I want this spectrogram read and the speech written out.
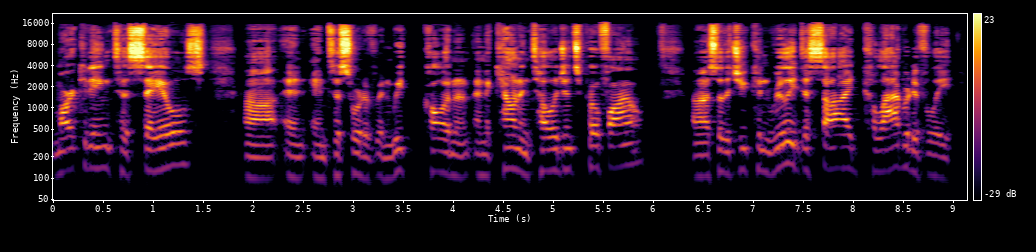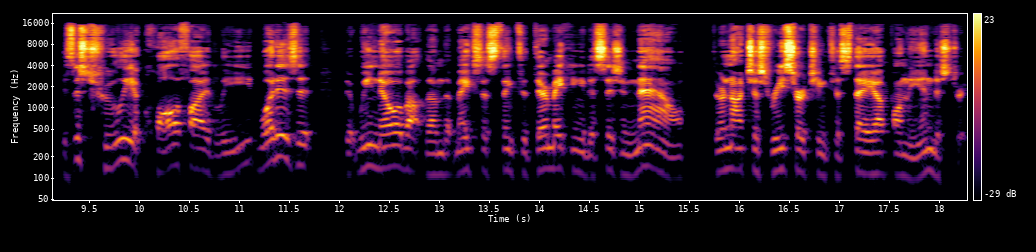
marketing to sales uh, and and to sort of and we call it an, an account intelligence profile, uh, so that you can really decide collaboratively: is this truly a qualified lead? What is it? that we know about them that makes us think that they're making a decision now. They're not just researching to stay up on the industry.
